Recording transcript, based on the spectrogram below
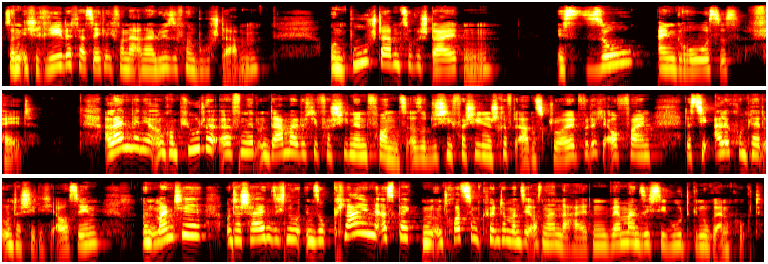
sondern ich rede tatsächlich von der Analyse von Buchstaben. Und Buchstaben zu gestalten ist so ein großes Feld. Allein wenn ihr euren Computer öffnet und da mal durch die verschiedenen Fonts, also durch die verschiedenen Schriftarten scrollt, wird euch auffallen, dass die alle komplett unterschiedlich aussehen. Und manche unterscheiden sich nur in so kleinen Aspekten und trotzdem könnte man sie auseinanderhalten, wenn man sich sie gut genug anguckt.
